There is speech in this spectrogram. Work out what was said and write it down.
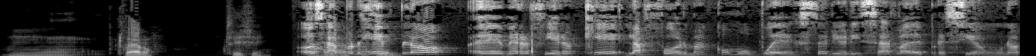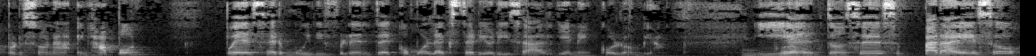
Mm, claro, sí, sí. O sea, por ejemplo, eh, me refiero que la forma como puede exteriorizar la depresión una persona en Japón puede ser muy diferente de cómo la exterioriza alguien en Colombia. Mm, y entonces, para eso,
